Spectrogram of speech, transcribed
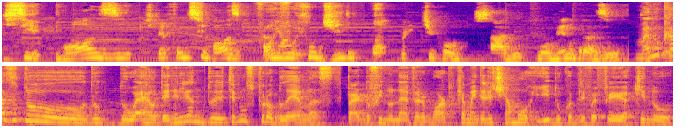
de cirrose. Acho que ele foi de cirrose. O cara Foi, morreu foi. fudido, pobre, sabe, morrer no Brasil. Mas no caso do, do, do Errol Dane, ele, ele teve uns problemas perto do fim do Nevermore, porque a mãe dele tinha morrido quando ele foi feio aqui no,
